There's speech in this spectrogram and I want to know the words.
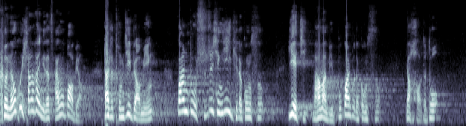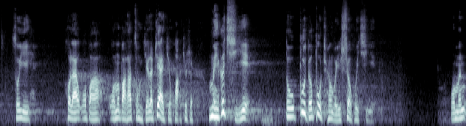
可能会伤害你的财务报表，但是统计表明，关注实质性议题的公司，业绩往往比不关注的公司要好得多。所以，后来我把我们把它总结了这样一句话，就是每个企业都不得不成为社会企业。我们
